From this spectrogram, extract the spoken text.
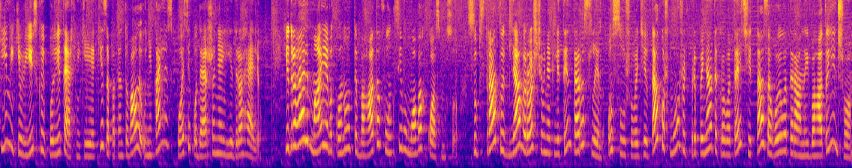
хіміків Львівської політехніки, які запатентували унікальний спосіб одержання гідрогелю. Гідрогель має виконувати багато функцій в умовах космосу. Субстрату для вирощування клітин та рослин, осушувачів також можуть припиняти кровотечі та загоювати рани і багато іншого.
